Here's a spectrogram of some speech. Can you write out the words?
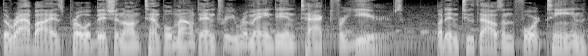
The rabbi's prohibition on Temple Mount entry remained intact for years, but in 2014,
